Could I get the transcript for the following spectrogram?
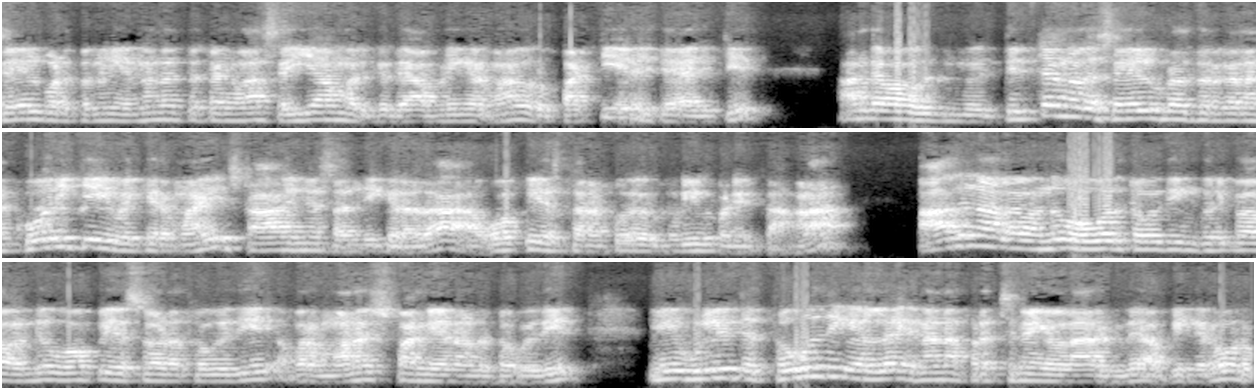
செயல்படுத்தணும் என்னென்ன திட்டங்களா செய்யாம இருக்குது அப்படிங்கிற மாதிரி ஒரு பட்டியலை தயாரித்து அந்த திட்டங்களை செயல்படுத்துறதுக்கான கோரிக்கையை வைக்கிற மாதிரி ஸ்டாலினை சந்திக்கிறதா ஓபிஎஸ் தரப்பு முடிவு பண்ணியிருக்காங்கன்னா அதனால வந்து ஒவ்வொரு தொகுதியும் குறிப்பா வந்து ஓபிஎஸோட தொகுதி அப்புறம் மனோஜ் பாண்டியனோட தொகுதி நீ உள்ளிட்ட தொகுதிகளில் என்னென்ன பிரச்சனைகள்லாம் இருக்குது அப்படிங்கிற ஒரு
